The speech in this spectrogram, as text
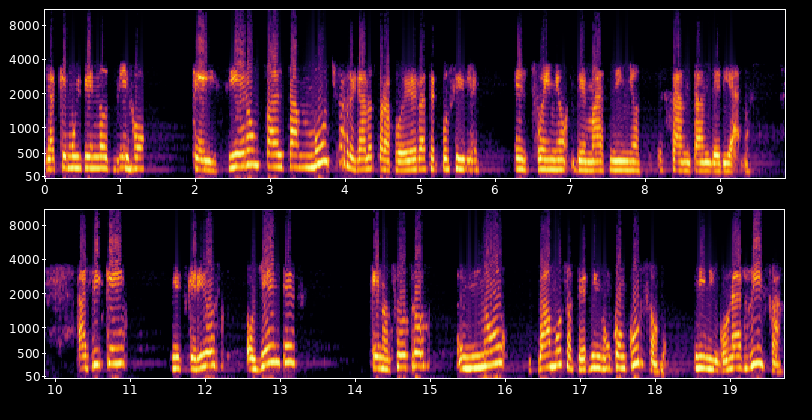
ya que muy bien nos dijo que hicieron falta muchos regalos para poder hacer posible el sueño de más niños santanderianos. Así que, mis queridos oyentes, que nosotros no vamos a hacer ningún concurso ni ninguna rifa.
